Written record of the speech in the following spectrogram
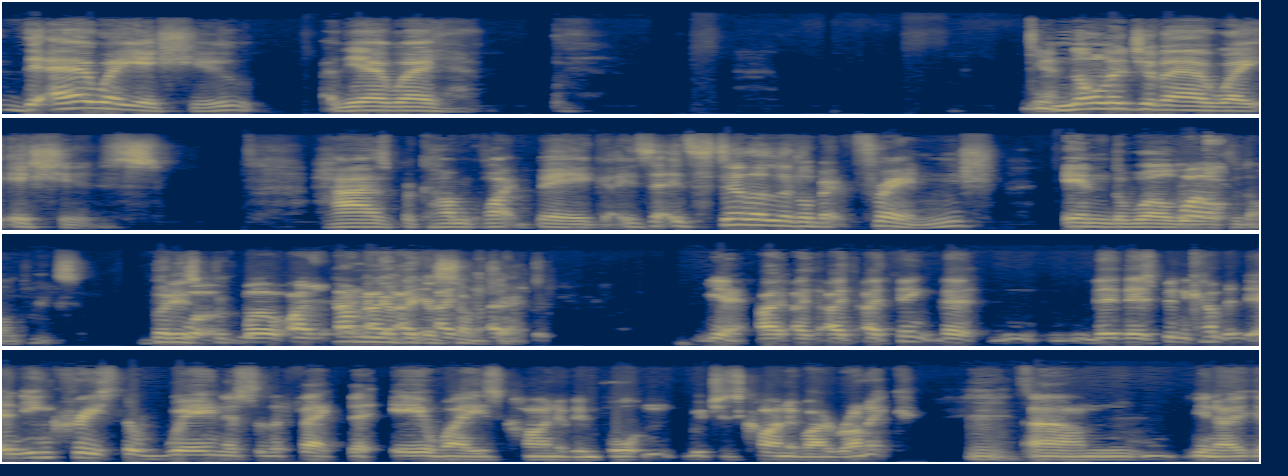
the airway issue, the airway yeah. knowledge of airway issues has become quite big. It's it's still a little bit fringe in the world well, of orthodontics, but it's well, well, becoming I, I, a bigger I, subject yeah, I, I, I, think that there's been an increased awareness of the fact that airway is kind of important, which is kind of ironic. Mm. Um, you know,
